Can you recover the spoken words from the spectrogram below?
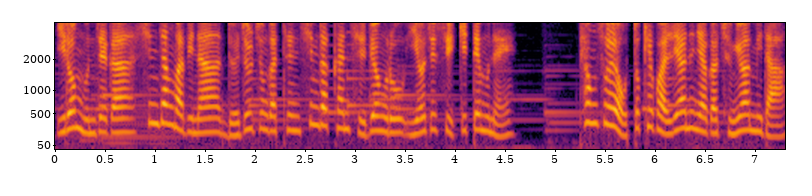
이런 문제가 심장마비나 뇌졸중 같은 심각한 질병으로 이어질 수 있기 때문에 평소에 어떻게 관리하느냐가 중요합니다.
